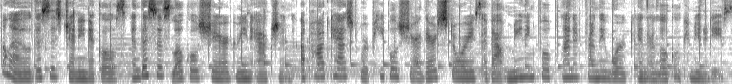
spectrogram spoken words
Hello, this is Jenny Nichols, and this is Local Share Green Action, a podcast where people share their stories about meaningful planet friendly work in their local communities.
